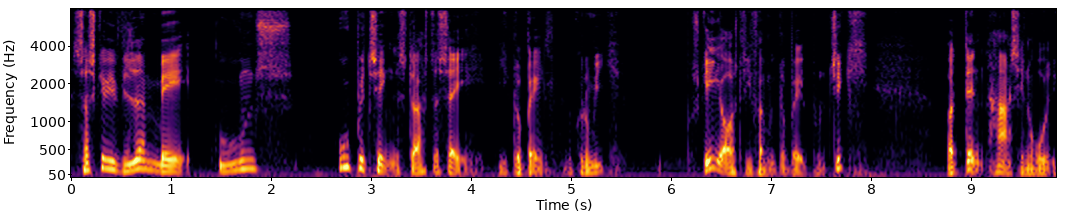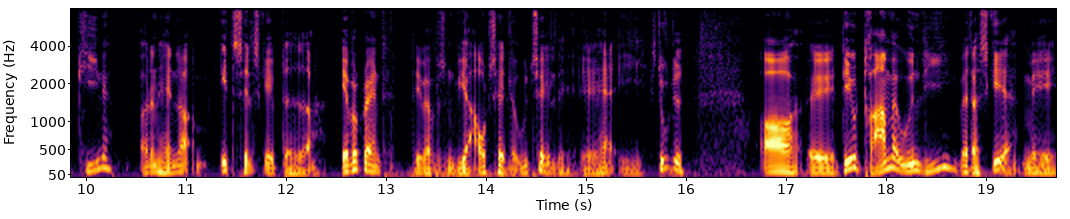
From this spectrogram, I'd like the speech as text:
Så skal vi videre med ugens ubetinget største sag i global økonomi. Måske også lige fra med global politik. Og den har sin rod i Kina, og den handler om et selskab, der hedder Evergrande. Det er i hvert fald sådan, vi har aftalt og udtalt det øh, her i studiet. Og øh, det er jo drama uden lige, hvad der sker med,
